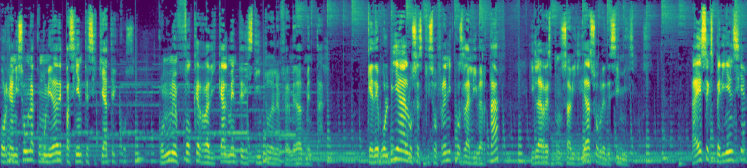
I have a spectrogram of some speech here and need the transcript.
organizó una comunidad de pacientes psiquiátricos con un enfoque radicalmente distinto de la enfermedad mental, que devolvía a los esquizofrénicos la libertad y la responsabilidad sobre de sí mismos. A esa experiencia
